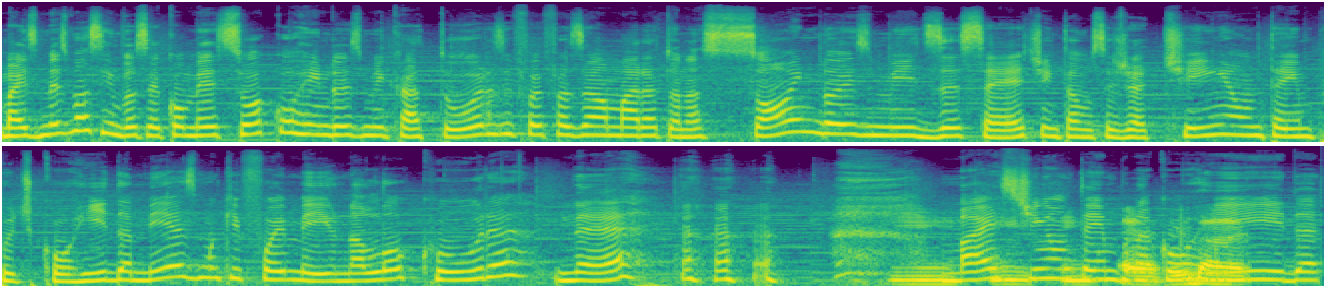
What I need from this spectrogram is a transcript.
Mas mesmo assim, você começou a correr em 2014 e foi fazer uma maratona só em 2017, então você já tinha um tempo de corrida, mesmo que foi meio na loucura, né? Sim, Mas sim, tinha um sim. tempo É na verdade. corrida.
